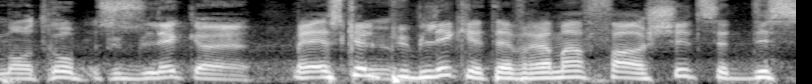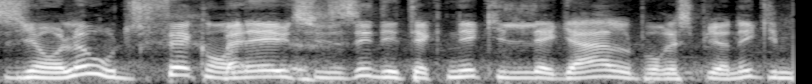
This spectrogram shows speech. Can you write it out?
montrer au public un, Mais est-ce que le public était vraiment fâché de cette décision-là ou du fait qu'on Ben, ait utilisé des techniques illégales pour espionner qui me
